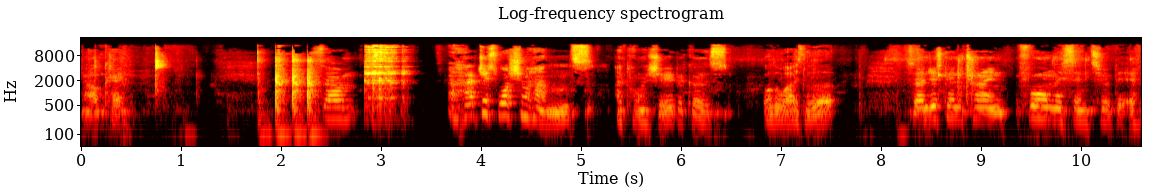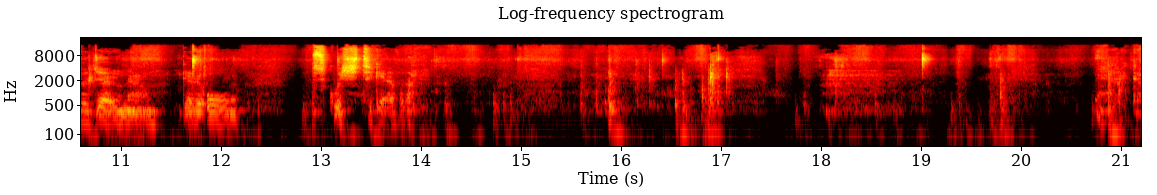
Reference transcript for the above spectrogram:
Okay. So, had just washed my hands, I promise you, because otherwise, look. So I'm just going to try and form this into a bit of a dough now. Get it all squished together. There we go.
